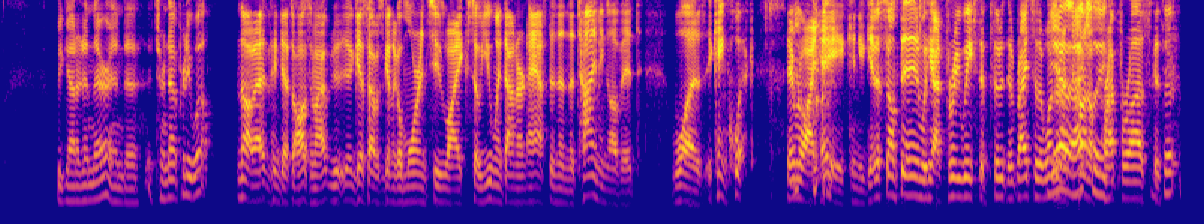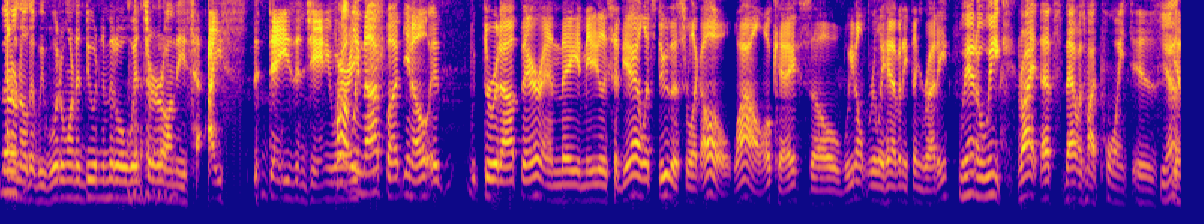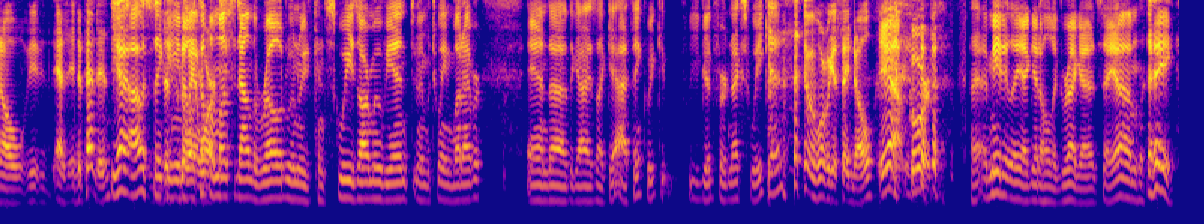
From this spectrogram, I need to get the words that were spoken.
we got it in there, and uh, it turned out pretty well. No, I think that's awesome. I, I guess I was going to go more into like, so you went down there and asked, and then the timing of it was it came quick. They were like, "Hey, can you get us something? We got three weeks to through the right." So there wasn't Yeah, a ton actually, of prep for us because there- I don't was- know that we would have wanted to do it in the middle of winter on these ice days in January. probably not, but you know, it we threw it out there and they immediately said, Yeah, let's do this. We're like, Oh, wow, okay. So we don't really have anything ready. We had a week. Right. That's that was my point. Is Yeah. you know, as independents. Yeah, I was thinking, you know, a couple works. months down the road when we can squeeze our movie in in between whatever. And uh, the guy's like, "Yeah, I think we could. You good for next weekend?" what were we gonna say? No. Yeah, of course. uh, immediately, I get a hold of Greg. I'd say, "Um, hey,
